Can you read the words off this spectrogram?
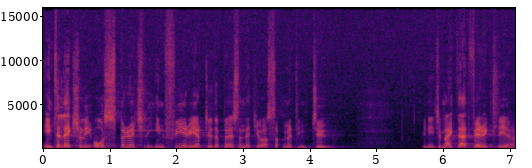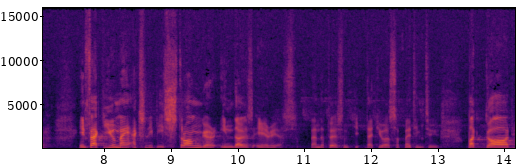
intellectually or spiritually inferior to the person that you are submitting to. We need to make that very clear. In fact, you may actually be stronger in those areas than the person that you are submitting to. But God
